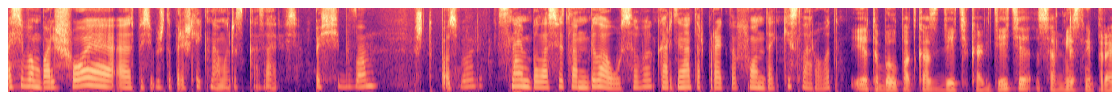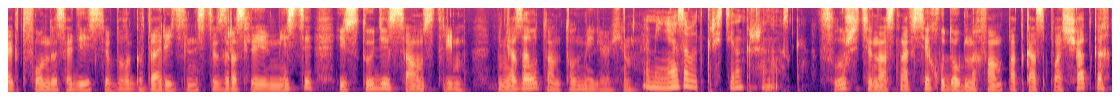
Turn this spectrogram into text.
Спасибо вам большое. Э, спасибо, что пришли к нам и рассказали все. Спасибо вам что позвали. С нами была Светлана Белоусова, координатор проекта фонда «Кислород». И это был подкаст «Дети как дети», совместный проект фонда содействия благотворительности «Взрослее вместе» и студии «Саундстрим». Меня зовут Антон Милехин. А меня зовут Кристина Крыжановская. Слушайте нас на всех удобных вам подкаст-площадках,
